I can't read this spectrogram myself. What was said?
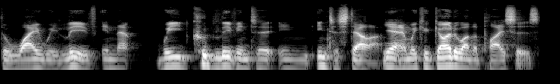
the way we live in that we could live into in interstellar Yeah. and we could go to other places.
